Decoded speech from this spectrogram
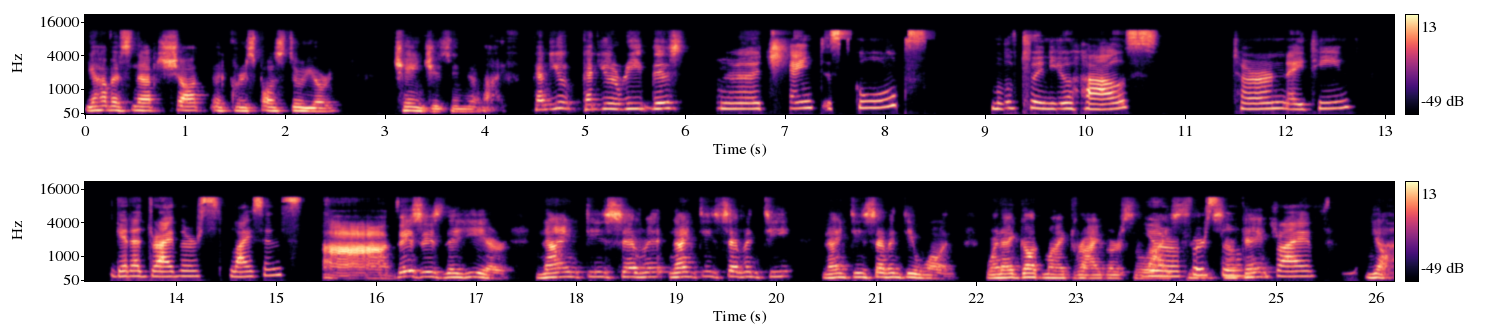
you have a snapshot that corresponds to your changes in your life. Can you, can you read this? Uh, change schools, move to a new house, turn eighteen, get a driver's license. Ah, this is the year 1970, 1970, 1971, when I got my driver's Your license, first okay? drive. Yeah,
